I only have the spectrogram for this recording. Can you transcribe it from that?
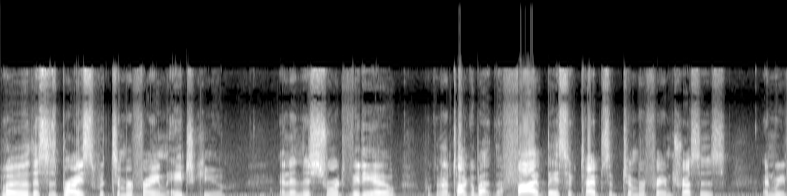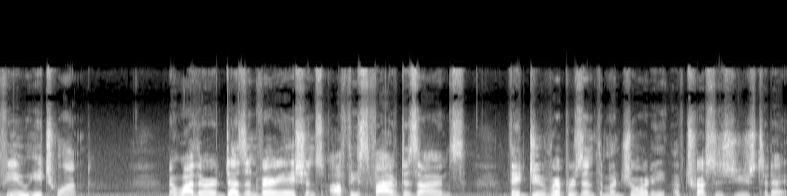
Hello, this is Bryce with Timberframe HQ, and in this short video, we're going to talk about the five basic types of timber frame trusses and review each one. Now, while there are a dozen variations off these five designs, they do represent the majority of trusses used today.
